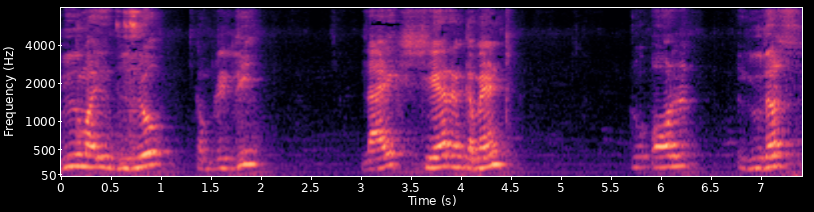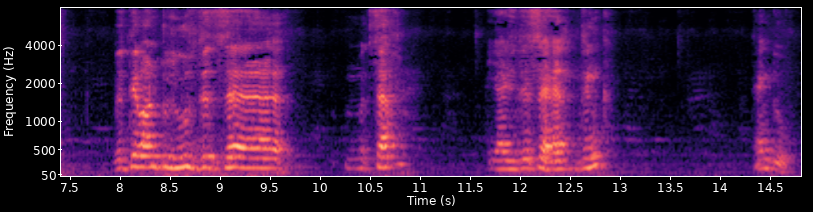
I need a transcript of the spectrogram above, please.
view my video completely like share and comment to all users which they want to use this uh, mixer yeah this health drink thank you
